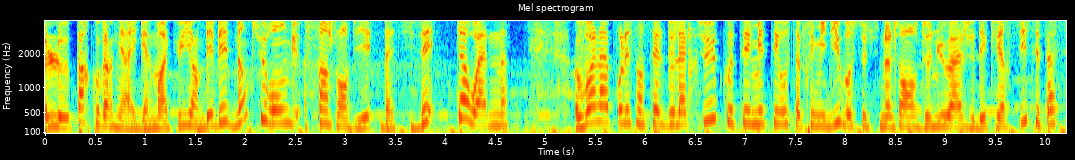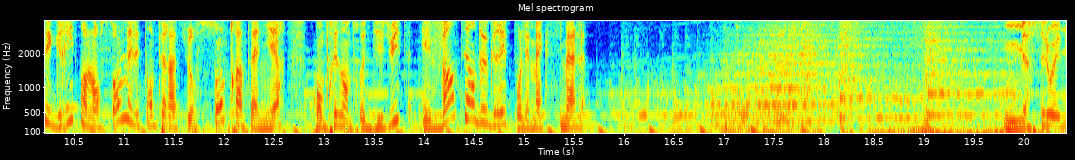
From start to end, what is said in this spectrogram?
Le parc auvergnat a également accueilli un bébé binturong fin janvier baptisé Kawan. Voilà pour l'essentiel de l'actu. Côté météo cet après-midi, bon, c'est une alternance de nuages et d'éclaircies. C'est assez gris dans l'ensemble, mais les températures sont printanières, comprises entre 18 et 21 degrés pour les maximales. Merci Noémie.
